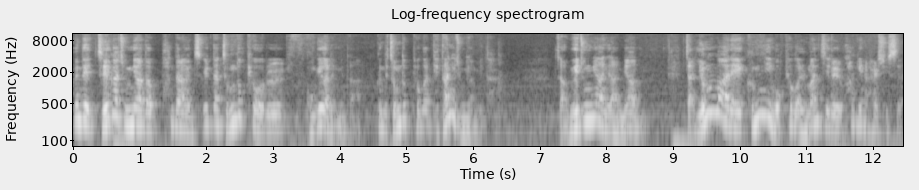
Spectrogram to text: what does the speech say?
근데 제가 중요하다 판단하는 일단 점도표를 공개가 됩니다. 근데 점도표가 대단히 중요합니다. 자, 왜 중요하냐면, 자, 연말에 금리 목표가 얼마인지를 확인을 할 수 있어요.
